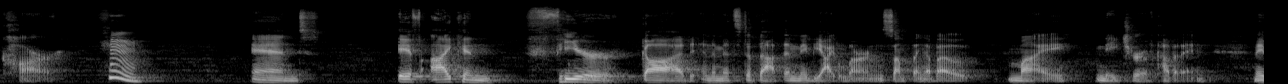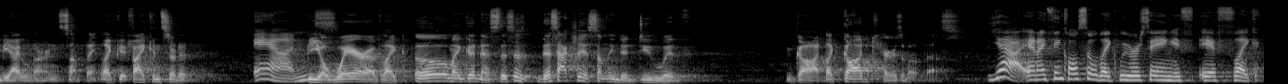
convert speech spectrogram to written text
car. Hmm. And if I can fear God in the midst of that, then maybe I learn something about my nature of coveting. Maybe I learn something. Like if I can sort of and be aware of like, oh my goodness, this is this actually has something to do with God. Like God cares about this. Yeah, and I think also like we were saying, if if like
